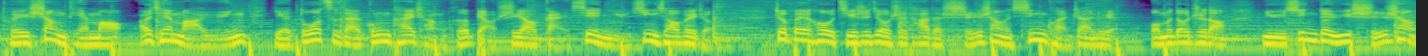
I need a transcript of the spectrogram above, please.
推上天猫，而且马云也多次在公开场合表示要感谢女性消费者，这背后其实就是他的时尚新款战略。我们都知道，女性对于时尚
